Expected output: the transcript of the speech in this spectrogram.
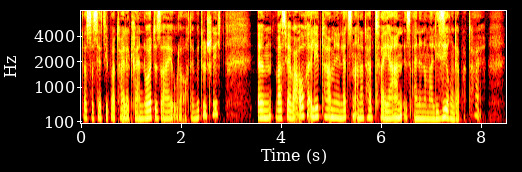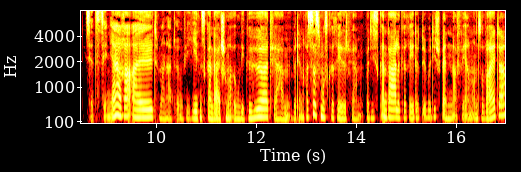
dass das jetzt die Partei der kleinen Leute sei oder auch der Mittelschicht. Ähm, was wir aber auch erlebt haben in den letzten anderthalb, zwei Jahren, ist eine Normalisierung der Partei. Die ist jetzt zehn Jahre alt, man hat irgendwie jeden Skandal schon mal irgendwie gehört, wir haben über den Rassismus geredet, wir haben über die Skandale geredet, über die Spendenaffären und so weiter.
